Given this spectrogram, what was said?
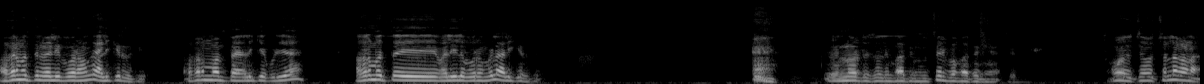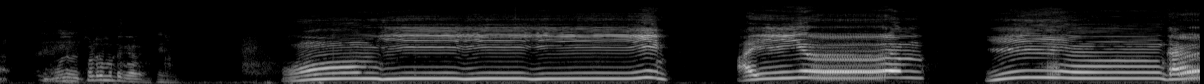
அதர்மத்தில் வெளியே போகிறவங்க அழிக்கிறதுக்கு. அதர்மத்தை அழிக்கக்கூடிய அதர்மத்தை வழியில் போகிறவங்கள அழிக்கிறது. இன்னொருத்த சொல்லி பார்த்துங்க உச்சரிப்பை பார்த்துங்க. சொல்ல வேணாம். சொல்கிற மட்டும் கேளுங்க. ஓம் ஈம் ஐரம் ஈங்கர்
